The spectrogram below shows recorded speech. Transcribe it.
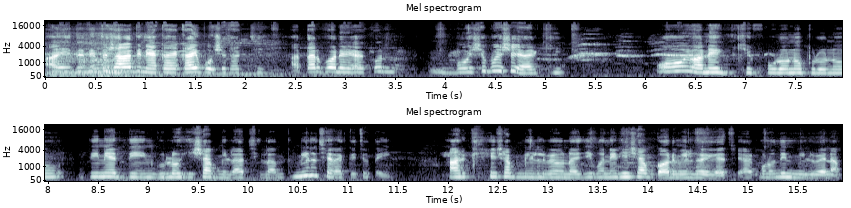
আর এই দুদিন তো সারাদিন একা একাই বসে থাকছি। আর তারপরে এখন বসে বসে আর কি। ওই অনেক পুরনো পুরনো দিনের দিনগুলো হিসাব মিলাচ্ছিলাম। তো মিলছে না কিছুতেই। আর হিসাব মিলবেও না। জীবনের হিসাব গরমিল হয়ে গেছে। আর কোনো দিন মিলবে না।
